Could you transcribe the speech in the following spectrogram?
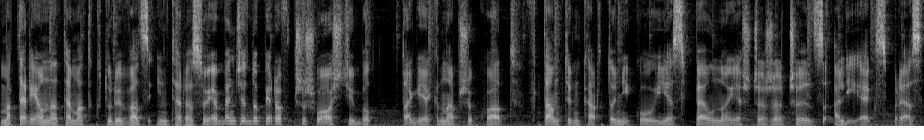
materiał na temat, który Was interesuje, będzie dopiero w przyszłości, bo tak jak na przykład w tamtym kartoniku jest pełno jeszcze rzeczy z AliExpress,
